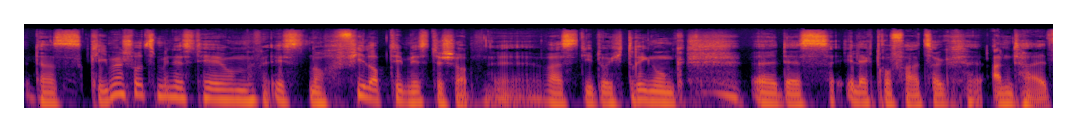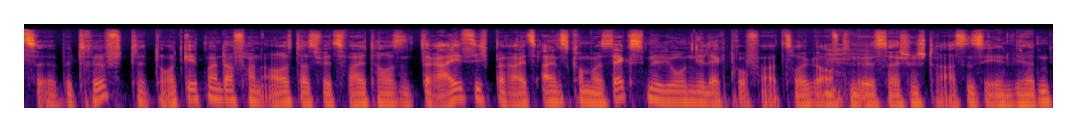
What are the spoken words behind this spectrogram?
Das Klimaschutzministerium ist noch viel optimistischer, äh, was die Durchdringung äh, des Elektrofahrzeuganteils äh, betrifft. Dort geht man davon aus, dass wir 2030 bereits 1,6 Millionen Elektrofahrzeuge auf den österreichischen Straßen sehen werden.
